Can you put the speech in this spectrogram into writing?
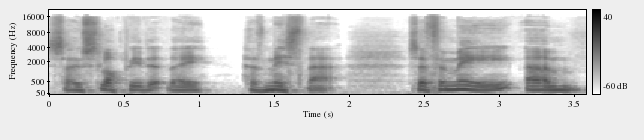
so sloppy that they have missed that? So for me, um,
